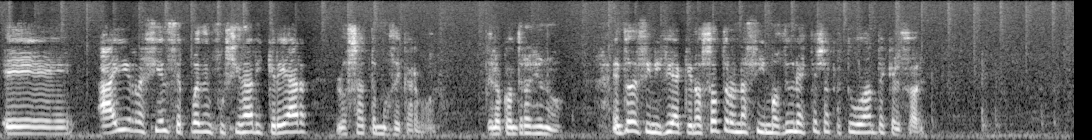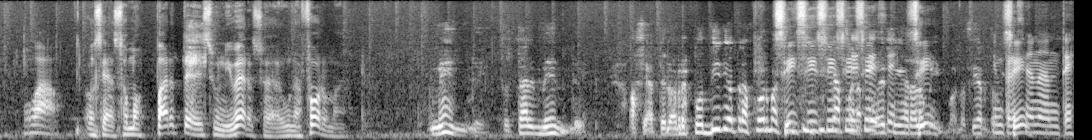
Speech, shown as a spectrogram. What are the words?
Eh, ahí recién se pueden fusionar y crear los átomos de carbono. De lo contrario, no. Entonces significa que nosotros nacimos de una estrella que estuvo antes que el Sol. Wow. O sea, somos parte de ese universo de alguna forma. Totalmente, totalmente. O sea, te lo respondí de otra forma sí, sí, sí, sí, sí, mismo, ¿no es cierto? Impresionante.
